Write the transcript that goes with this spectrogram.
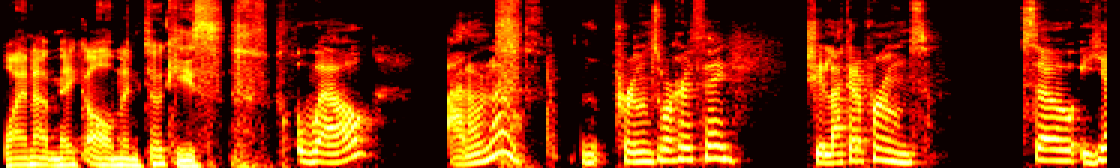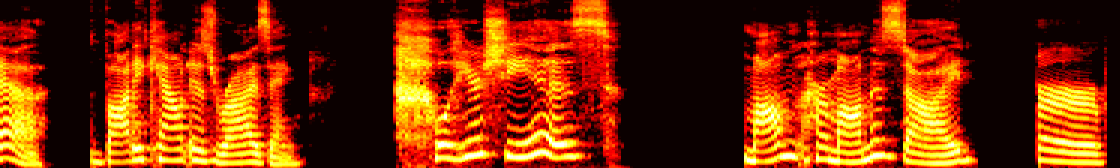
Why not make almond cookies? Well, I don't know. Prunes were her thing. She liked it the prunes. So yeah, body count is rising. Well, here she is. Mom, her mom has died. Her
